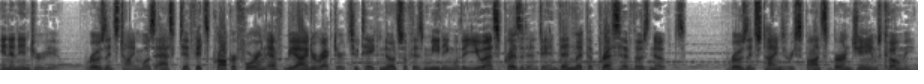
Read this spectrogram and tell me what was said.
In an interview, Rosenstein was asked if it's proper for an FBI director to take notes of his meeting with a U.S. president and then let the press have those notes. Rosenstein's response burned James Comey.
